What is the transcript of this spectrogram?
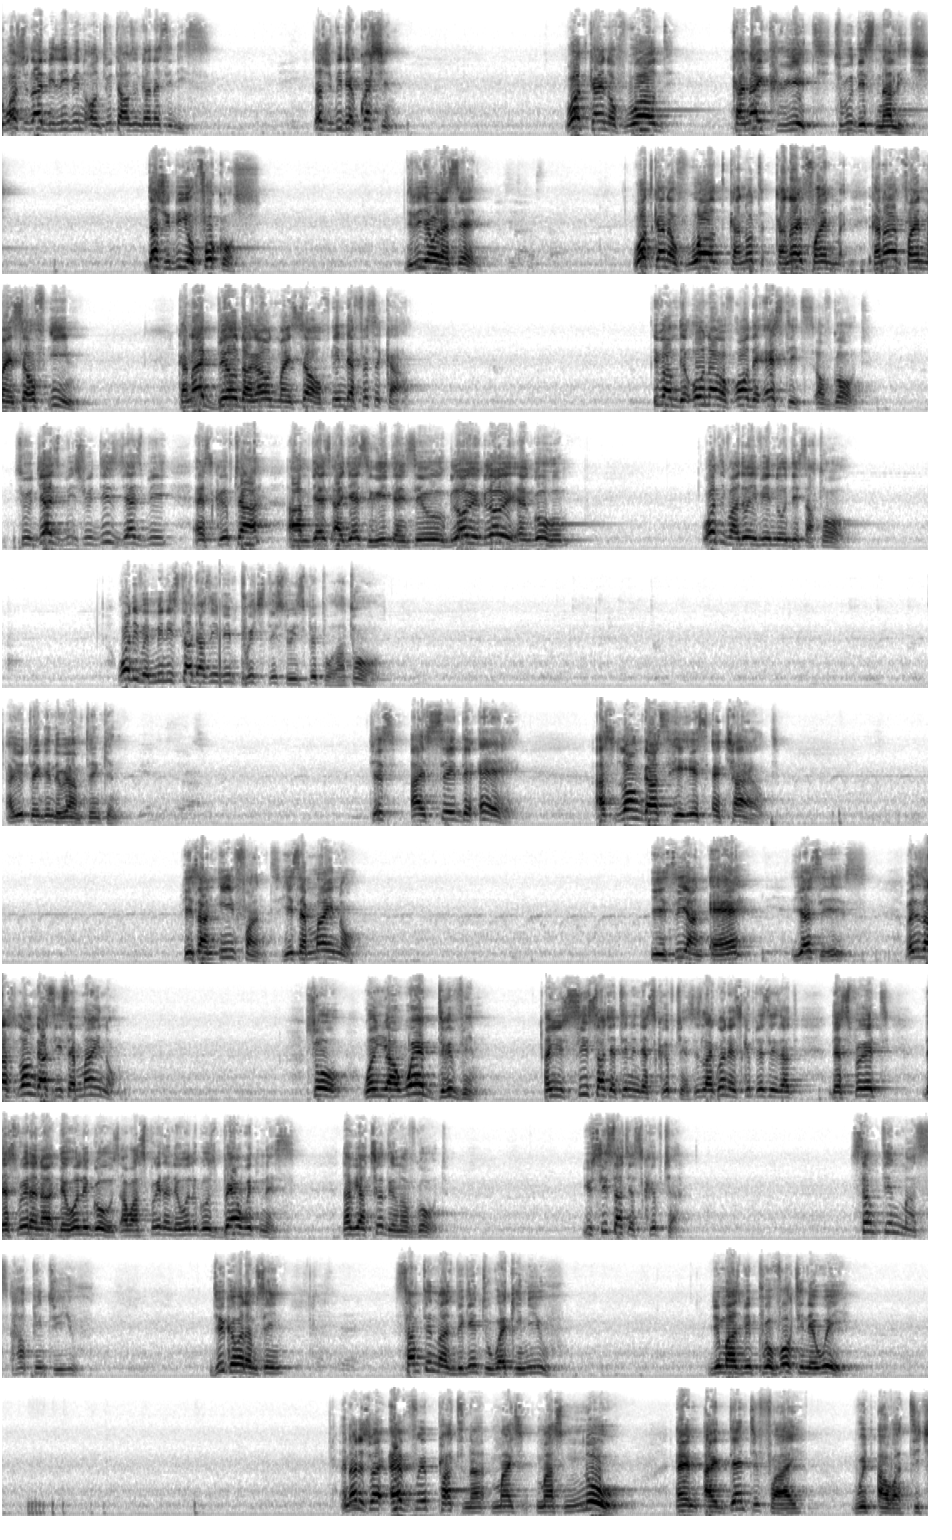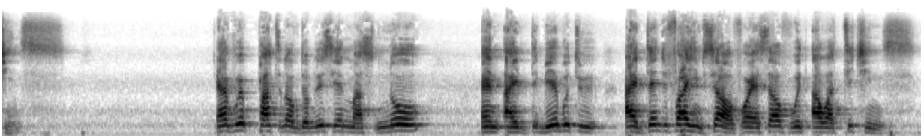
So, what should I be living on 2,000 Ghana cedis? That should be the question. What kind of world can I create through this knowledge? That should be your focus. Did you hear what I said? What kind of world cannot can I find can I find myself in? Can I build around myself in the physical? If I'm the owner of all the estates of God, should just be, should this just be a scripture? I'm just I just read and say, "Oh, glory, glory," and go home. What if I don't even know this at all? What if a minister doesn't even preach this to his people at all? Are you thinking the way I'm thinking? Just, I say the heir. As long as he is a child, he's an infant, he's a minor. Is he an heir? Yes, he is. But it's as long as he's a minor. So, when you are well driven and you see such a thing in the scriptures, it's like when the scripture says that the Spirit the Spirit and uh, the Holy Ghost, our Spirit and the Holy Ghost bear witness that we are children of God. You see such a scripture. Something must happen to you. Do you get what I'm saying? Something must begin to work in you. You must be provoked in a way. And that is why every partner must, must know and identify with our teachings. Every partner of WCN must know and be able to identify himself or herself with our teachings.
